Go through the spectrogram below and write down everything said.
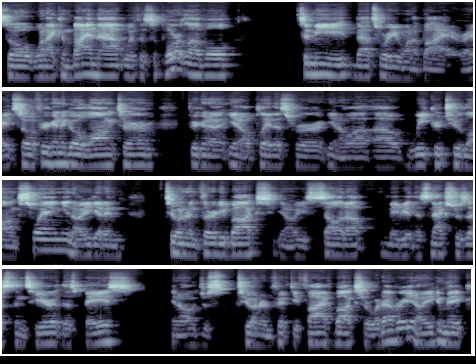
So when I combine that with a support level, to me, that's where you want to buy it, right? So if you're going to go long term, if you're going to, you know, play this for, you know, a, a, week or two long swing, you know, you get in 230 bucks, you know, you sell it up maybe at this next resistance here at this base, you know, just 255 bucks or whatever, you know, you can make,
